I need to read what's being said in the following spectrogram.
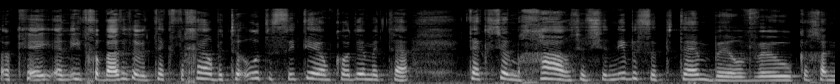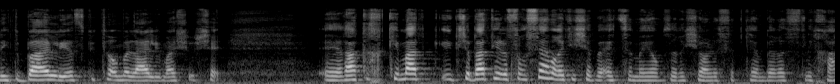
אוקיי, אני התחברתי בטקסט אחר, בטעות עשיתי היום קודם את הטקסט של מחר, של שני בספטמבר, והוא ככה נתבע לי, אז פתאום עלה לי משהו ש... אה, רק כמעט, כשבאתי לפרסם ראיתי שבעצם היום זה ראשון לספטמבר, אז סליחה.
